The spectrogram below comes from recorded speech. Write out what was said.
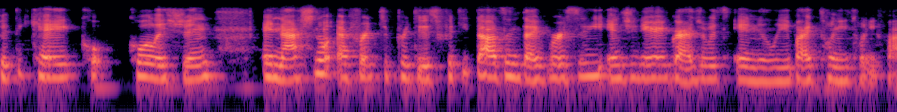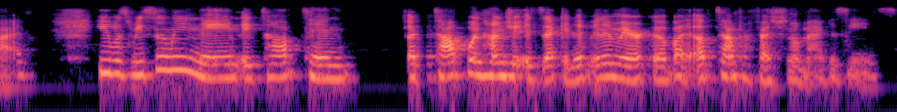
50K Co Coalition, a national effort to produce 50,000 diversity engineering graduates annually by 2025. He was recently named a top 10, a top 100 executive in America by Uptown Professional magazines.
